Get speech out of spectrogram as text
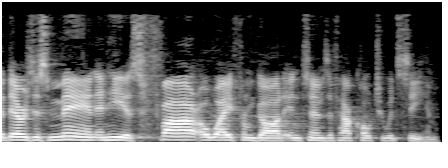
that there is this man and he is far away from God in terms of how culture would see him.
